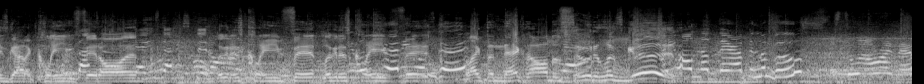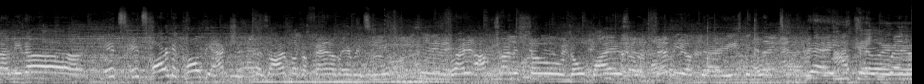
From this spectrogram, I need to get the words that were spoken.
Vicious. Jeremy's got a clean fit Yeah, on. he's got his fit on. Look at his clean fit. Look at his He looks clean good, he fit. looks good. Like the neck, all the Yeah. suit. It looks Are good. you holding up there up in the booth? Doing all right, man. I mean, uh, it's it's hard to call the action because I'm like a fan of every team, right? I'm trying to show no bias, but Femi up there, he's been going, yeah, you feel can, you.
